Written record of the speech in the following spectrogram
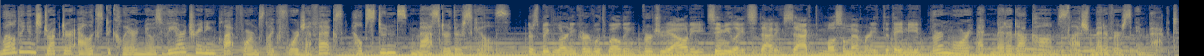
Welding instructor Alex DeClaire knows VR training platforms like Forge FX help students master their skills. There's a big learning curve with welding. Virtual reality simulates that exact muscle memory that they need. Learn more at meta.com slash metaverse impact.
